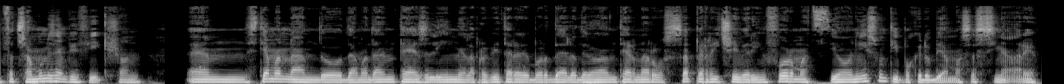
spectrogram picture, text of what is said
Facciamo un esempio in fiction. Um, stiamo andando da Madame Teslin, la proprietaria del bordello della Lanterna Rossa, per ricevere informazioni su un tipo che dobbiamo assassinare.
